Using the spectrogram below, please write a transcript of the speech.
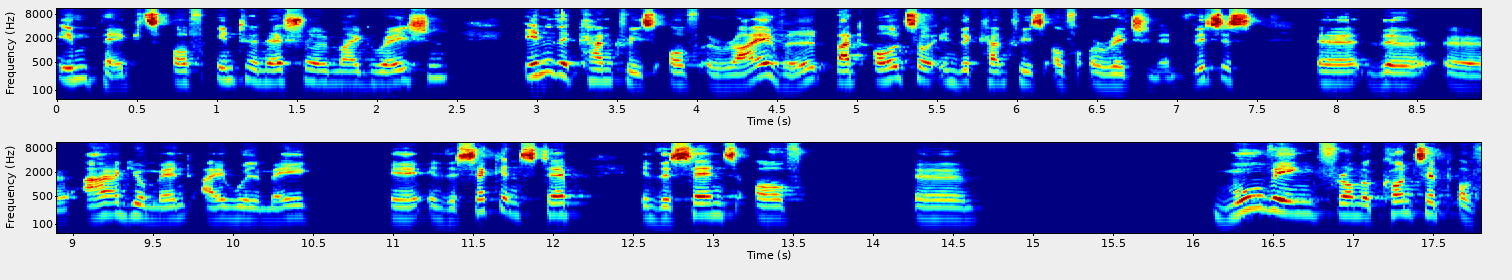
impacts of international migration in the countries of arrival, but also in the countries of origin. And this is uh, the uh, argument I will make uh, in the second step in the sense of uh, moving from a concept of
